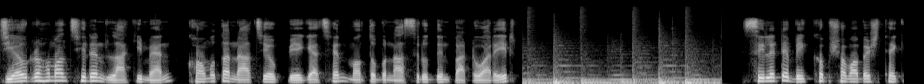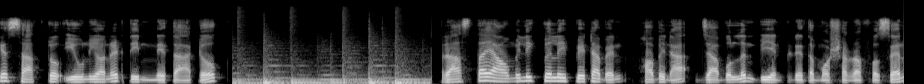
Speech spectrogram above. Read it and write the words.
জিয়াউর রহমান ছিলেন লাকি ম্যান, ক্ষমতা না চেয়েও পেয়ে গেছেন মন্তব্য নাসিরুদ্দিন পাটোয়ারির। সিলেটে বিক্ষোভ সমাবেশ থেকে ছাত্র ইউনিয়নের তিন নেতা আটক। রাস্তায় আওয়ামী লীগ পেলেই পেটাবেন, হবে না, যা বললেন বিএনপি নেতা মোশাররফ হোসেন।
